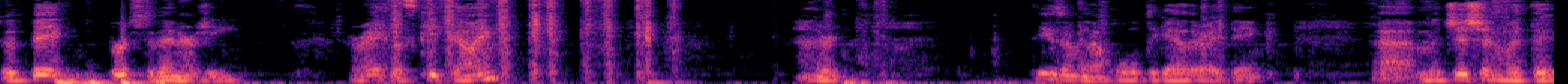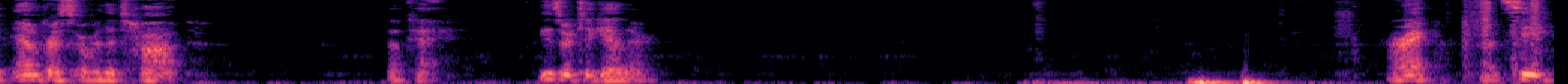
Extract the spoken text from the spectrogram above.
a big burst of energy. All right, let's keep going. These I'm going to hold together, I think. Uh, Magician with the Empress over the top. Okay, these are together. All right, let's see.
